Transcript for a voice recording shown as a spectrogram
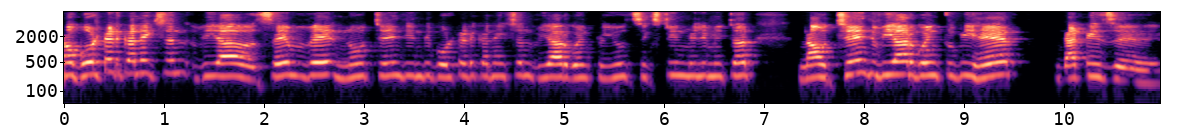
Now bolted connection, we are same way, no change in the bolted connection. We are going to use 16 millimeter. Now change we are going to be here that is uh,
